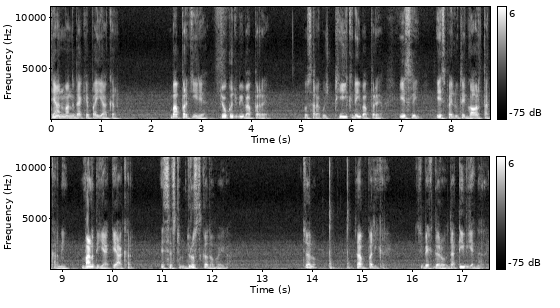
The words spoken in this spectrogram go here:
ਧਿਆਨ ਮੰਗਦਾ ਕਿ ਭਾਈ ਆਖਰ ਵਾਪਰ ਕੀ ਰਿਹਾ? ਜੋ ਕੁਝ ਵੀ ਵਾਪਰ ਰਿਹਾ, ਉਹ ਸਾਰਾ ਕੁਝ ਠੀਕ ਨਹੀਂ ਵਾਪਰ ਰਿਹਾ। ਇਸ ਲਈ ਇਸ ਪਹਿਲੂ ਤੇ ਗੌਰ ਤਾਂ ਕਰਨੀ ਬਣਦੀ ਹੈ ਕਿ ਆਖਰ ਇਹ ਸਿਸਟਮ ਦਰੁਸਤ ਕਦੋਂ ਹੋਏਗਾ। ਚਲੋ। ਰੱਬ ਭਲੀ ਕਰੇ। ਤੁਸੀਂ ਵੇਖਦੇ ਰਹੋ ਦਾ ਟੀਵੀ ਐਨਆਰਆਈ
